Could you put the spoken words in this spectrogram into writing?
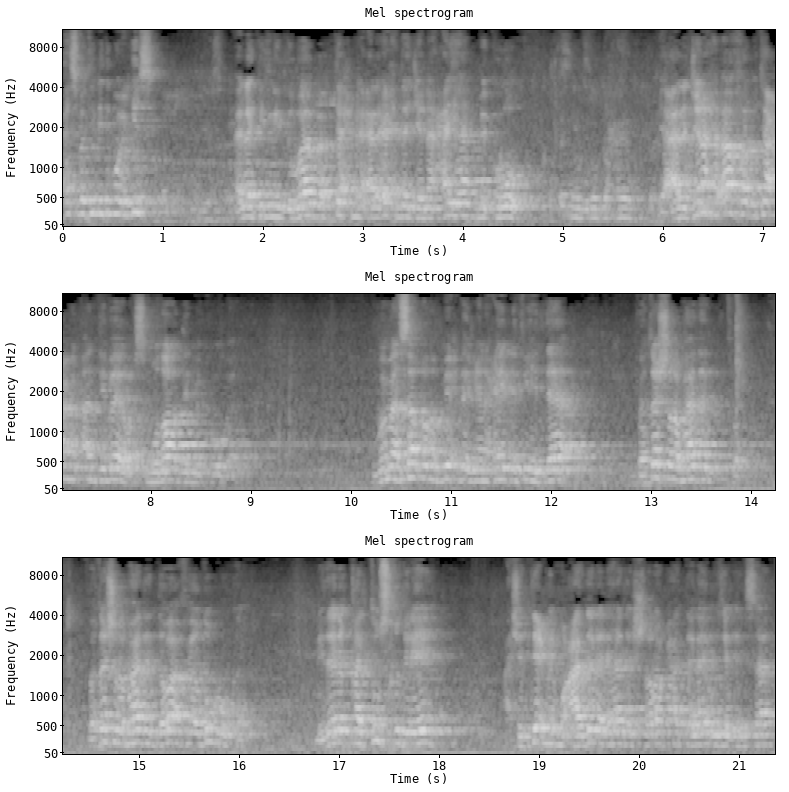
أثبت إن دي معجزة. قال لك إن الذبابة بتحمل على إحدى جناحيها ميكروب. يعني على الجناح الآخر بتعمل انتي فيروس مضاد للميكروبات وبما سقطت بإحدى جناحيها اللي فيه الداء. فتشرب هذا فتشرب هذا الدواء فيضرك. لذلك قال تسقط الايه عشان تعمل معادلة لهذا الشراب حتى لا يؤذي الإنسان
